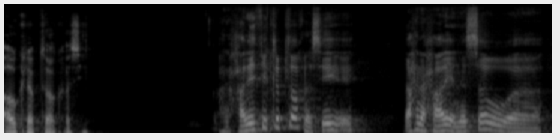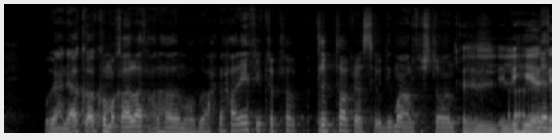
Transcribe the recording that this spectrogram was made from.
أو kleptocracy حاليا في kleptocracy إيه. إحنا حاليا هسه. ويعني اكو أكو مقالات على هذا الموضوع. إحنا حاليا في klepto- kleptocracy واللي ما أعرف شلون. اللي هي لا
